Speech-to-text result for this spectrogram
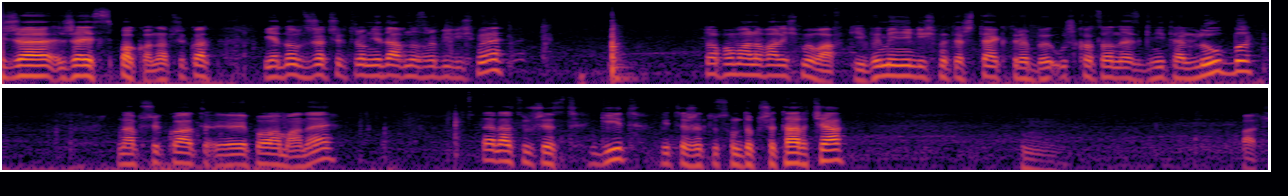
że, że jest spoko. Na przykład jedną z rzeczy, którą niedawno zrobiliśmy, to pomalowaliśmy ławki. Wymieniliśmy też te, które były uszkodzone, zgnite lub na przykład yy, połamane. Teraz już jest git. Widzę, że tu są do przetarcia. Hmm. Patrz.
